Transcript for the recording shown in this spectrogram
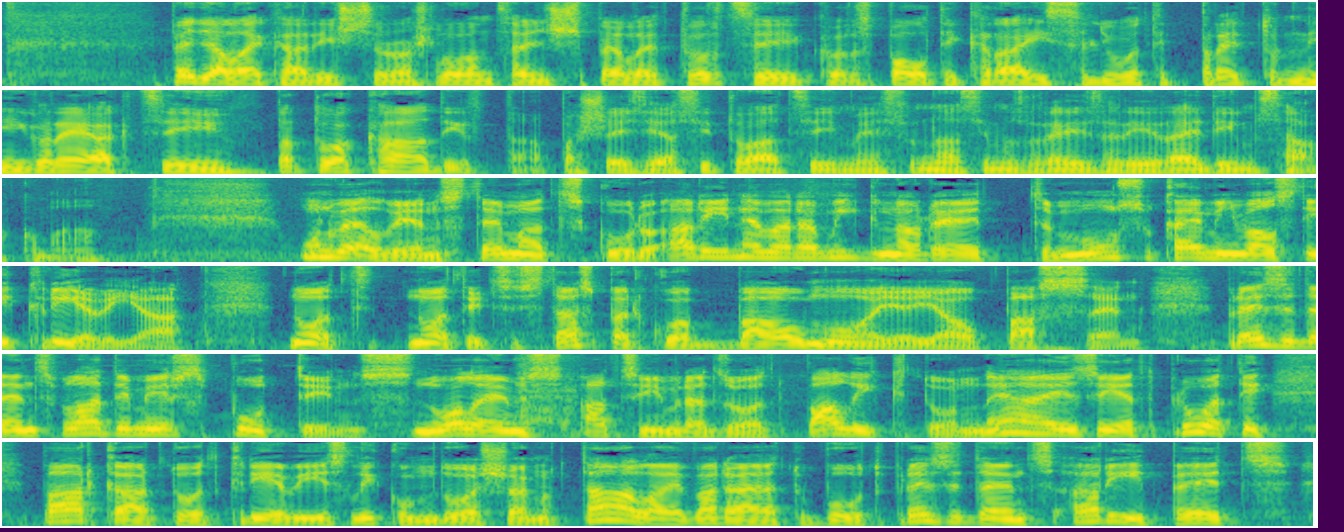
Pēdējā laikā arī izšķirošu lomu cenšas spēlēt Turcija, kuras politika raisa ļoti pretrunīgu reakciju. Par to, kāda ir tā pašreizējā situācija, mēs runāsim uzreiz arī raidījuma sākumā. Un vēl viens temats, kuru arī nevaram ignorēt, mūsu kaimiņu valstī Krievijā. Not, noticis tas, par ko baumoja jau pasen. Prezidents Vladimirs Putins nolēms acīm redzot palikt un neaiziet, proti pārkārtot Krievijas likumdošanu tā, lai varētu būt prezidents arī pēc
